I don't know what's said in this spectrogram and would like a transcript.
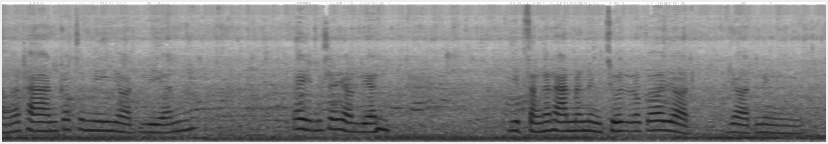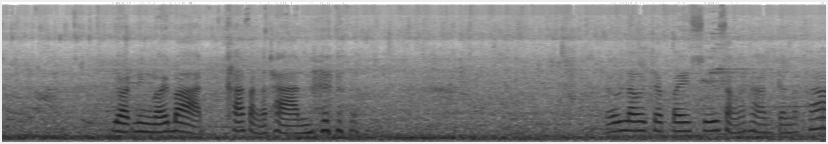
สังฆทานก็จะมีหยอดเหรียญเอ้ยไม่ใช่หยอดเหรียญหยิบสังฆทานมาหนึ่งชุด แล้วก็หยอดหยอดหนึ่งหยอดหนึ่งร้อยบาท ค่าสังฆทาน แล้วเราจะไปซื้อสังฆทานกันนะคะ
